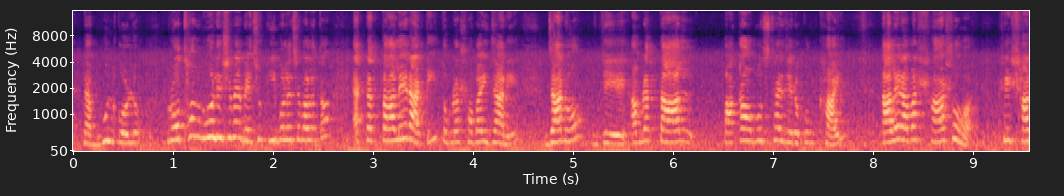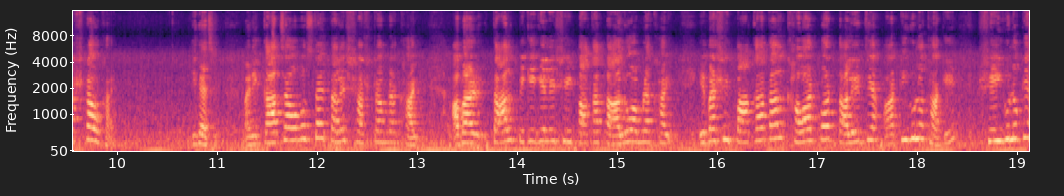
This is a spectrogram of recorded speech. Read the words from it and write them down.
একটা ভুল করল। প্রথম ভুল হিসেবে বেচু কি বলেছে বলো তো? একটা তালের আটি, তোমরা সবাই জানে, জানো যে আমরা তাল পাকা অবস্থায় যেরকম খাই, তালের আবার শ্বাসও হয়, সেই শ্বাসটাও খাই ঠিক আছে? মানে কাঁচা অবস্থায় তালের শ্বাসটা আমরা খাই। আবার তাল পেকে গেলে সেই পাকা তালও আমরা খাই। এবার সেই পাকা তাল খাওয়ার পর তালের যে আটিগুলো থাকে, সেইগুলোকে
